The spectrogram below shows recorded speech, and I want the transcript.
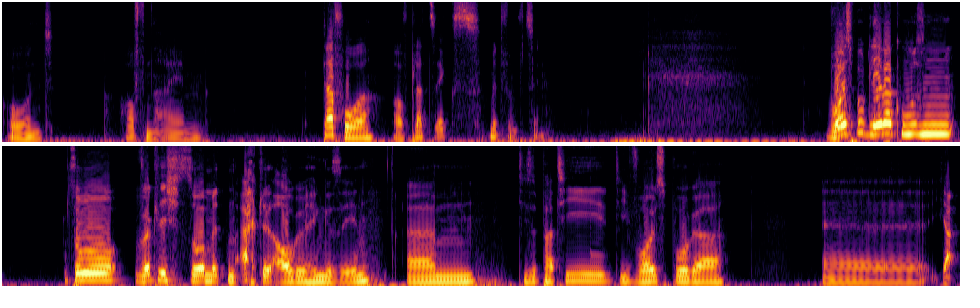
und Hoffenheim davor auf Platz 6 mit 15. Wolfsburg-Leverkusen so wirklich so mit einem Achtelauge hingesehen. Ähm, diese Partie, die Wolfsburger, äh, ja,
